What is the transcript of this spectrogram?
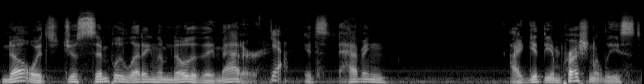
No, it's just simply letting them know that they matter. Yeah. It's having, I get the impression at least,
